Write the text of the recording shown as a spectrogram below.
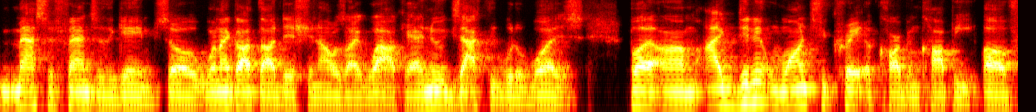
massive fans of the game. So when I got the audition, I was like, wow, okay, I knew exactly what it was. But um, I didn't want to create a carbon copy of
